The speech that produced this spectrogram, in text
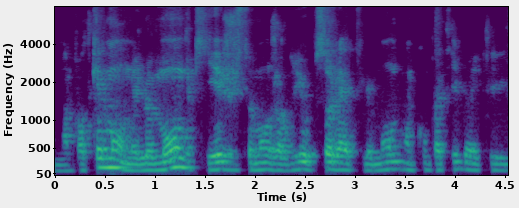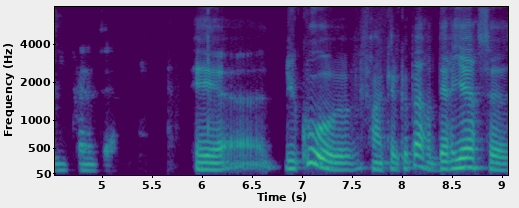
n'importe quel monde, mais le monde qui est justement aujourd'hui obsolète, le monde incompatible avec les limites planétaires. Et euh, du coup, euh, enfin, quelque part, derrière euh,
